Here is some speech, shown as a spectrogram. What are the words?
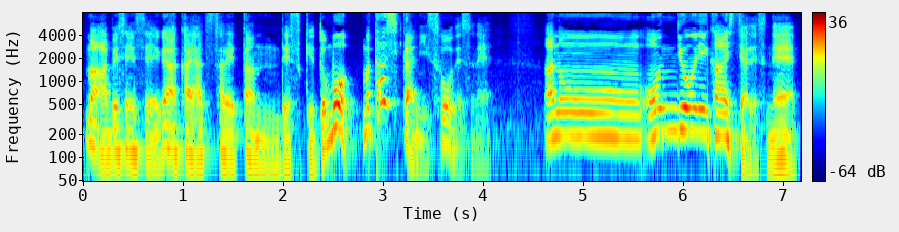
まあ、安倍先生が開発されたんですけども、まあ、確かにそうですね。あのー、音量に関してはですね、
